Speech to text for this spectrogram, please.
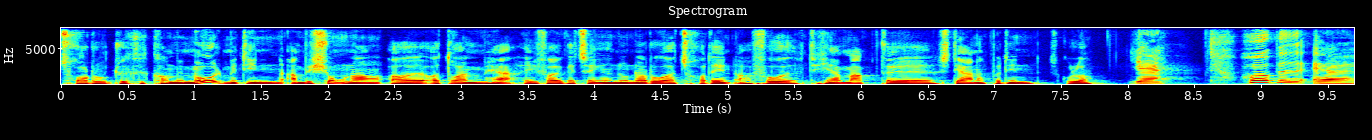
tror du, du kan komme i mål med dine ambitioner og, og drømme her i Folketinget, nu når du har trådt ind og fået de her magtstjerner på dine skuldre? Ja, håbet er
